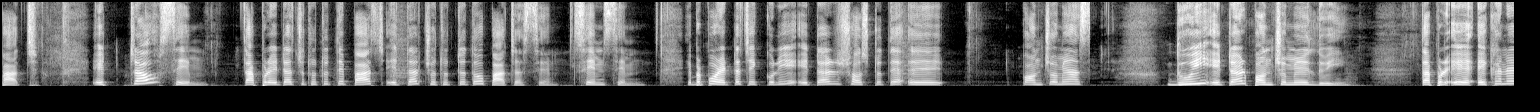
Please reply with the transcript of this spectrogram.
পাঁচ এটাও সেম তারপর এটা চতুর্থতে পাঁচ, এটার চতুর্থতেও পাঁচ আছে। সেম সেম এবার পরেরটা চেক করি, এটার ষষ্ঠতে পঞ্চমে আছে দুই, এটার পঞ্চমের দুই। তারপর এখানে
